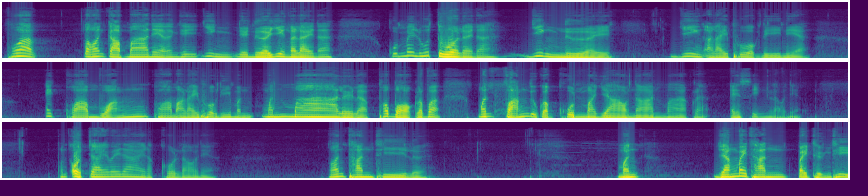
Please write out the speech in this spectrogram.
เพราะว่าตอนกลับมาเนี่ยบางทียิ่งเหนื่อยยิ่งอะไรนะคุณไม่รู้ตัวเลยนะ ยิ่งเหนื่อย ยิ่งอะไรพวกนี้เนี่ยไอ้ความหวังความอะไรพวกนี้มันมันมาเลยแหละเพราะบอกแล้วว่า มันฝังอยู่กับคุณมายาวนานมากแล้วไอ้สิ่งเหล่านี้มันอดใจไม่ได้ละคนเราเนี่ย งั้นทันทีเลย มันยังไม่ทันไปถึงที่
